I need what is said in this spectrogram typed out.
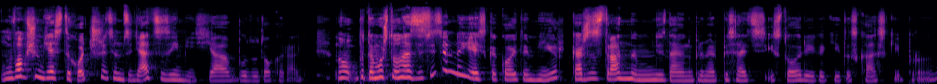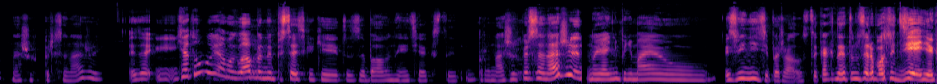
Ну, в общем, если ты хочешь этим заняться, займись, я буду только рада. Ну, потому что у нас действительно есть какой-то мир. Кажется странным, не знаю, например, писать истории, какие-то сказки про наших персонажей. Это, я думаю, я могла бы написать какие-то забавные тексты про наших персонажей, но я не понимаю... Извините, пожалуйста, как на этом заработать денег?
